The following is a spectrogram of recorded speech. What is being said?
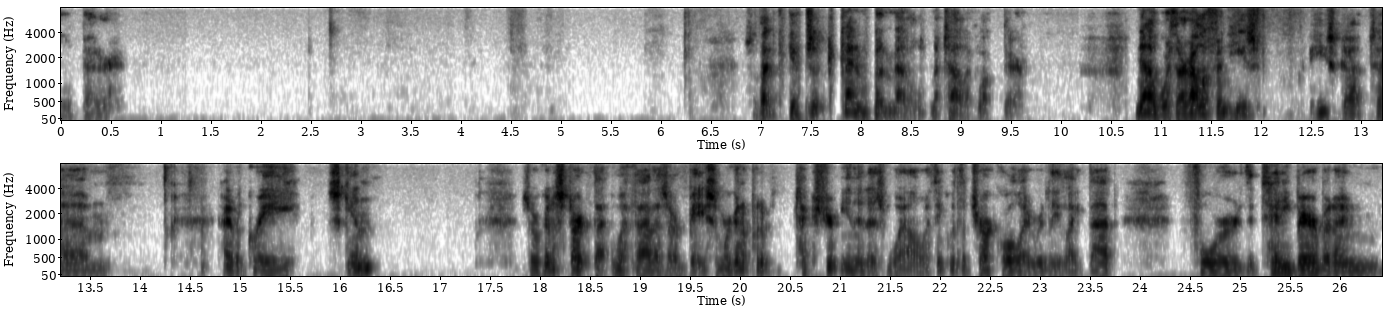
little better. So that gives it kind of a metal metallic look there. Now with our elephant, he's he's got um, kind of a gray skin. So we're going to start that with that as our base, and we're going to put a texture in it as well. I think with the charcoal, I really like that for the teddy bear, but I'm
